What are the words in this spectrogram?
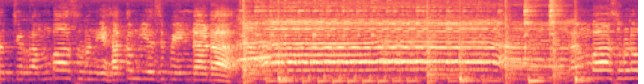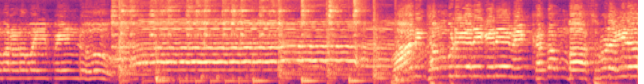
వచ్చి రంబాసురుని హతం చేసిపోయిందాట రంబాసురుడు మరణమైపోయిండు. వాని తమ్ముడు కనుకనేవి కదంబాసురుడైనా.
